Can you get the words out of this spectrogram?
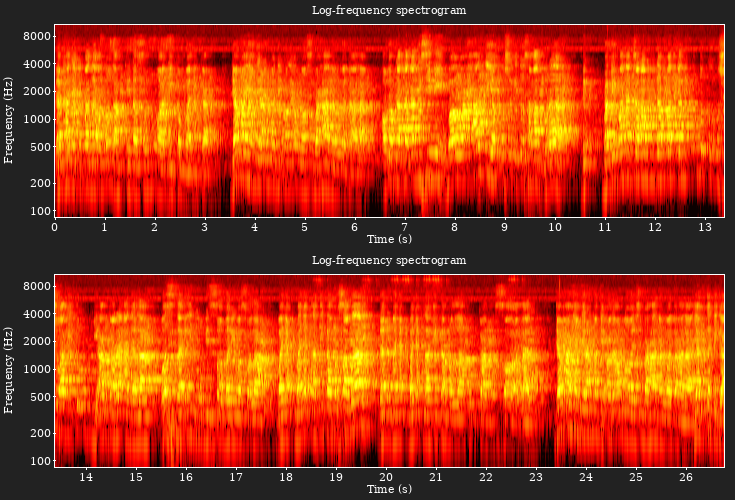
Dan hanya kepada Allah lah kita semua dikembalikan jamaah yang dirahmati oleh Allah Subhanahu wa taala Allah katakan di sini bahwa hati yang khusyuk itu sangat berat Bagaimana cara mendapatkan untuk kekhusyuan itu di antara adalah wasta'inu bis sabri wassalah. Banyak-banyaklah kita bersabar dan banyak-banyaklah kita melakukan salat. Jamaah yang dirahmati oleh Allah Subhanahu wa taala. Yang ketiga,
